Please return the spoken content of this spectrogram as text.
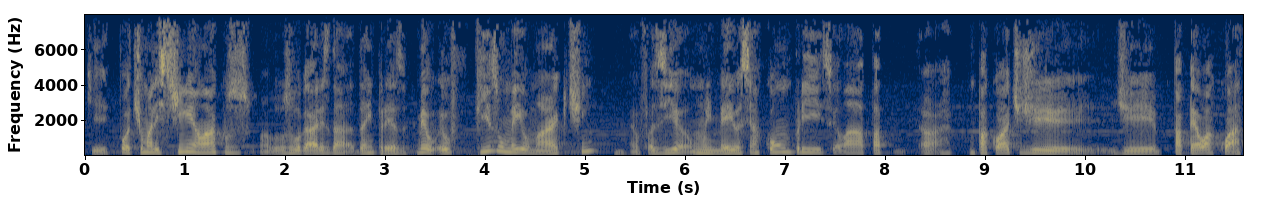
Que, pô, tinha uma listinha lá com os, os lugares da, da empresa. Meu, eu fiz um e-mail marketing, eu fazia um e-mail assim, ah, compre, sei lá, pa- ah, um pacote de, de papel A4,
